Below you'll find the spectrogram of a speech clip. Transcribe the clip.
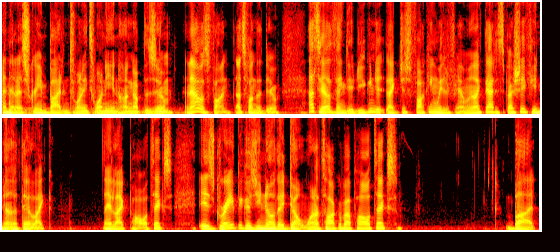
and then I screamed Biden 2020 and hung up the Zoom, and that was fun. That's fun to do. That's the other thing, dude. You can just like just fucking with your family like that, especially if you know that they like they like politics, is great because you know they don't want to talk about politics, but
